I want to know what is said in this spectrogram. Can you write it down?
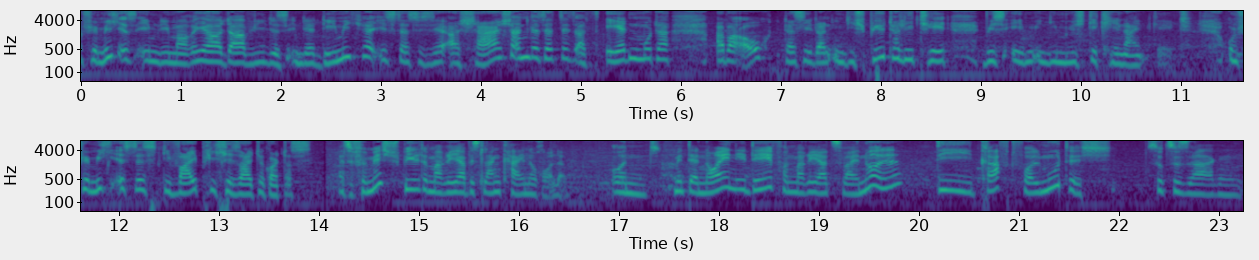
Für mich ist eben die Maria da, wie das in der Demeter ist, dass sie sehr archaisch angesetzt ist als Erdenmutter, aber auch, dass sie dann in die Spiritualität bis eben in die Mystik hineingeht. Und für mich ist es die weibliche Seite Gottes. Also für mich spielte Maria bislang keine Rolle. Und mit der neuen Idee von Maria 2.0 die kraftvoll, mutig sozusagen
